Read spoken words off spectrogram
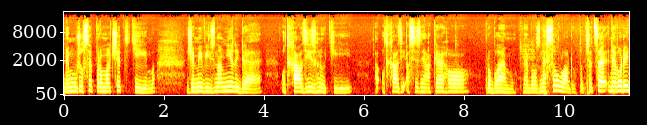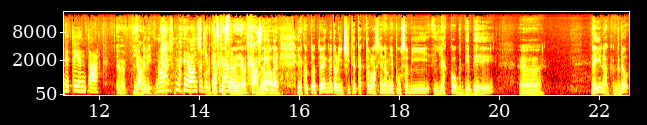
nemůžu se promlčet tím, že mi významní lidé odchází z hnutí a odchází asi z nějakého problému nebo z nesouladu. To přece neodejdete jen tak. Eh, já nevím. No, já vám to z říkám. Z strany neodcházel, ale jako to, to, jak mi to líčíte, tak to vlastně na mě působí jako kdyby, uh, nejinak, kdo,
